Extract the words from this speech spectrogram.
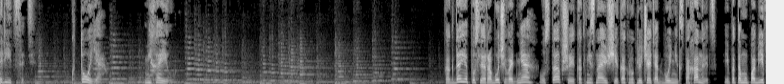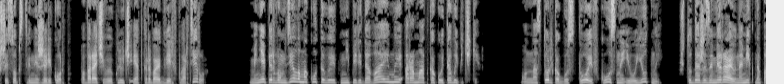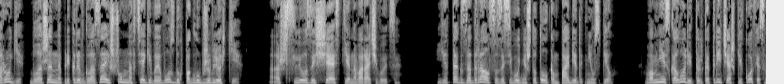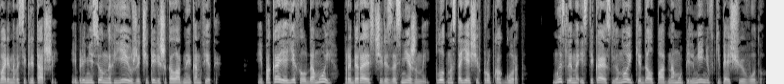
Тридцать. Кто я? Михаил. Когда я после рабочего дня, уставший, как не знающий, как выключать отбойник стахановец, и потому побивший собственный же рекорд, поворачиваю ключ и открываю дверь в квартиру, меня первым делом окутывает непередаваемый аромат какой-то выпечки. Он настолько густой, вкусный и уютный, что даже замираю на миг на пороге, блаженно прикрыв глаза и шумно втягивая воздух поглубже в легкие. Аж слезы счастья наворачиваются. Я так задрался за сегодня, что толком пообедать не успел. Во мне из калорий только три чашки кофе, сваренного секретаршей, и принесенных ей уже четыре шоколадные конфеты. И пока я ехал домой, пробираясь через заснеженный, плотно стоящий в пробках город, мысленно истекая слюной, кидал по одному пельменю в кипящую воду.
